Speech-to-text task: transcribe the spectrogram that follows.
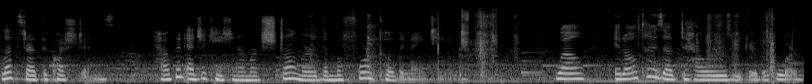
let's start the questions. How can education emerge stronger than before COVID 19? Well, it all ties up to how it was weaker before.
